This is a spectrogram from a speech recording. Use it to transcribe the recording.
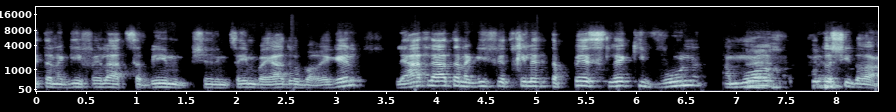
את הנגיף אל העצבים שנמצאים ביד או ברגל, לאט לאט הנגיף יתחיל לטפס לכיוון המוח חוט השדרה.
